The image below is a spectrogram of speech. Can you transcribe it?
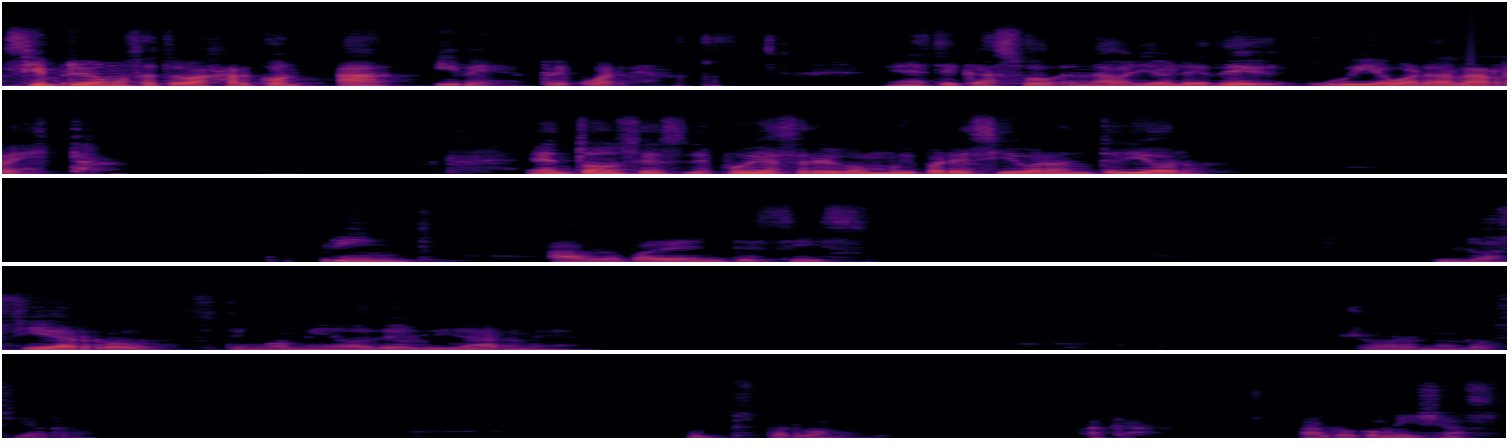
Siempre vamos a trabajar con a y b, recuerden. En este caso, en la variable d, voy a guardar la resta. Entonces, después voy a hacer algo muy parecido al anterior. Print, abro paréntesis, lo cierro si tengo miedo de olvidarme. Yo ahora no lo cierro. Ups, perdón. Acá. Abro comillas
